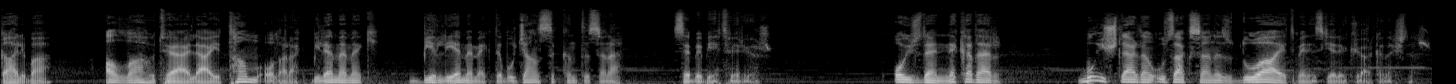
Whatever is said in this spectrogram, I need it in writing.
Galiba Allahu Teala'yı tam olarak bilememek, birleyememek de bu can sıkıntısına sebebiyet veriyor. O yüzden ne kadar bu işlerden uzaksanız dua etmeniz gerekiyor arkadaşlar.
